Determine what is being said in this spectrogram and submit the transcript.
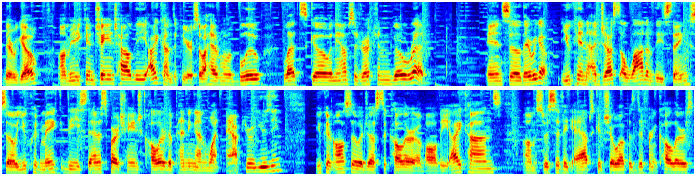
There we go. Um, and you can change how the icons appear. So I have them with blue. Let's go in the opposite direction go red. And so there we go. You can adjust a lot of these things. So you could make the status bar change color depending on what app you're using. You can also adjust the color of all the icons. Um, specific apps could show up as different colors.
